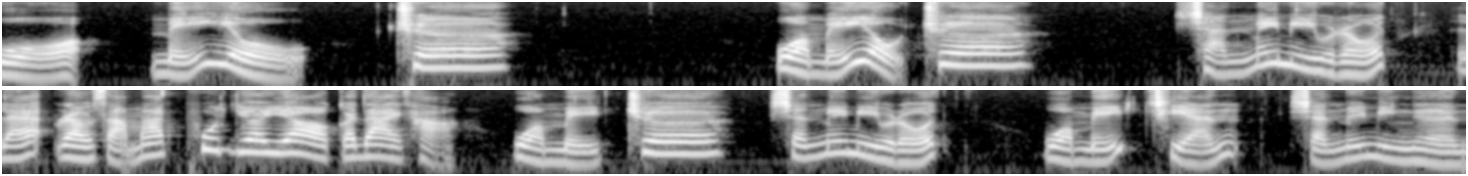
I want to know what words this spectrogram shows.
我没有车我没有车ฉันไม่มีรถ และเราสามารถพูดย่อๆก็ได้ค่ะ我没车ฉันไม่มีรถ我没钱ฉันไม่มีเงิน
